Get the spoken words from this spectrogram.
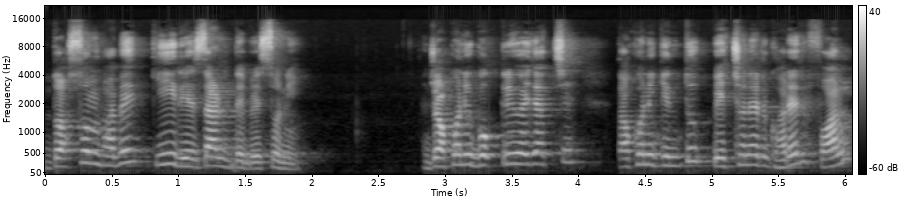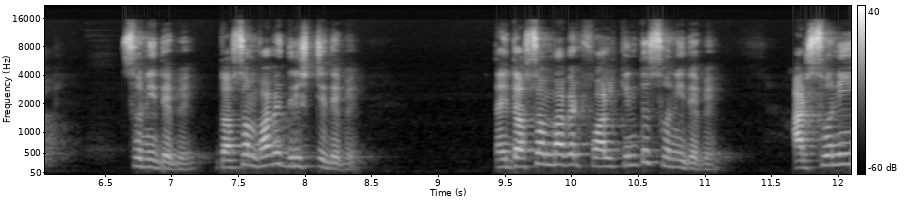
দশম ভাবে কি রেজাল্ট দেবে শনি? যখনই বক্রি হয়ে যাচ্ছে, তখনই কিন্তু পেছনের ঘরের ফল শনি দেবে। দশমভাবে দৃষ্টি দেবে। তাই দশম ভাবের ফল কিন্তু শনি দেবে। আর শনি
